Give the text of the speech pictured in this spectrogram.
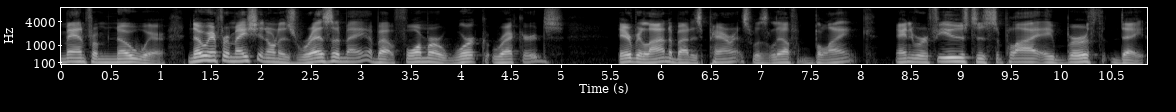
man from nowhere. No information on his resume about former work records. Every line about his parents was left blank, and he refused to supply a birth date.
